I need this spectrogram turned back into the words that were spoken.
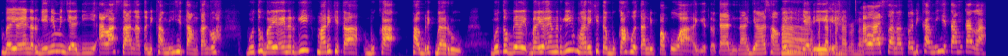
bioenergi ini menjadi alasan atau dikambing hitamkan. Wah, butuh bioenergi, mari kita buka pabrik baru. Butuh bioenergi, mari kita buka hutan di Papua gitu kan. Nah, jangan sampai ah, ini menjadi benar, benar, benar. alasan atau dikambing hitamkan lah.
